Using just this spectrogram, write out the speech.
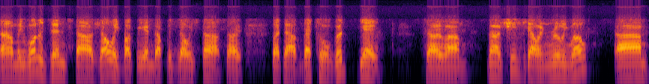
Um, we wanted Zen Star Zoe, but we end up with Zoe Star. So, but uh, that's all good. Yeah. So um, no, she's going really well. Um,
